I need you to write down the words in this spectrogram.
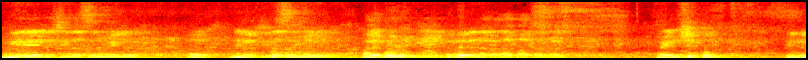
മീരയായിട്ട് ചെയ്ത സിനിമയിൽ നിങ്ങൾ ചെയ്ത സിനിമയിൽ പലപ്പോഴും നിങ്ങൾക്ക് വരുന്ന കഥാപാത്രങ്ങൾ ഫ്രണ്ട്ഷിപ്പും പിന്നെ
